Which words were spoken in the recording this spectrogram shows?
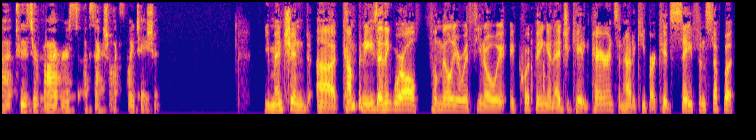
uh, to survivors of sexual exploitation you mentioned uh, companies. I think we're all familiar with, you know, equipping and educating parents and how to keep our kids safe and stuff. But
